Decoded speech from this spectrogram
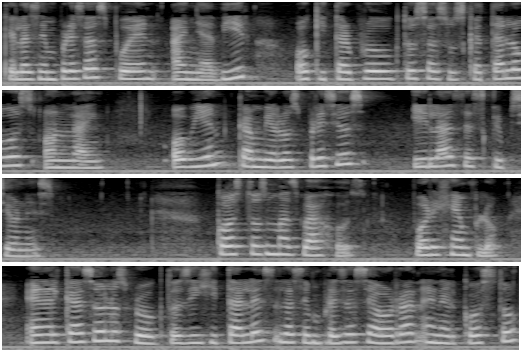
que las empresas pueden añadir o quitar productos a sus catálogos online, o bien cambiar los precios y las descripciones. Costos más bajos. Por ejemplo, en el caso de los productos digitales, las empresas se ahorran en el costo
